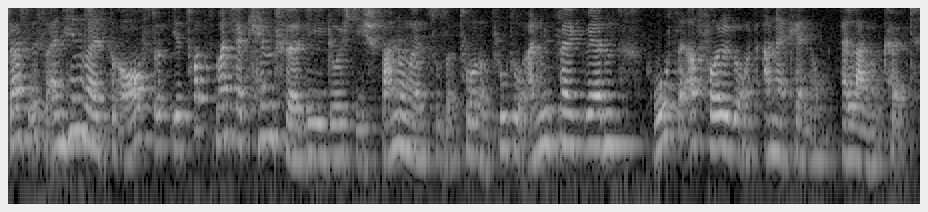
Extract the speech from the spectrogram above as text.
Das ist ein Hinweis darauf, dass ihr trotz mancher Kämpfe, die durch die Spannungen zu Saturn und Pluto angezeigt werden, große Erfolge und Anerkennung erlangen könnt.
